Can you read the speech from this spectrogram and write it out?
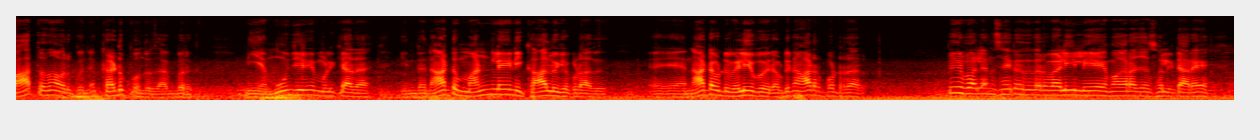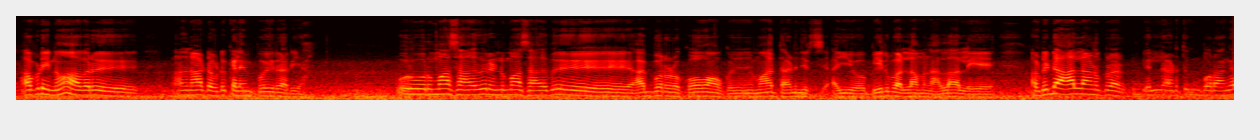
பார்த்து தான் அவருக்கு கொஞ்சம் கடுப்பு வந்துடுது அக்பருக்கு. நீ என் மூஞ்சிலே முழிக்காத. இந்த நாட்டு மண்ணிலே நீ கால் வைக்கக்கூடாது. என் நாட்டை விட்டு வெளியே போயிடு அப்படின்னு ஆர்டர் போட்டுறாரு. பீர்பால் என்ன செய்கிறது வேறு வழி இல்லையே மகாராஜா சொல்லிட்டாரே. அப்படின்னும் அவர் அந்த நாட்டை விட்டு கிளம்பி போயிடுறாருயா ஒரு ஒரு மாதம் ஆகுது ரெண்டு மாதம் ஆகுது அக்பரோட கோவம் கொஞ்சம் கொஞ்சமாக தணிஞ்சிருச்சு. ஐயோ பீர்பால் இல்லாமல் நல்லா இல்லையே அப்படின்ட்டு ஆள் அனுப்புகிறாரு எல்லா இடத்துக்கும் போகிறாங்க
